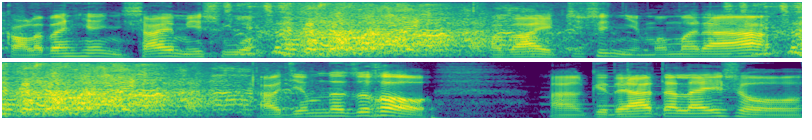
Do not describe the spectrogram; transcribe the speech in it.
搞了半天你啥也没说，好吧，也支持你，么么哒。好，节目的最后啊，给大家带来一首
